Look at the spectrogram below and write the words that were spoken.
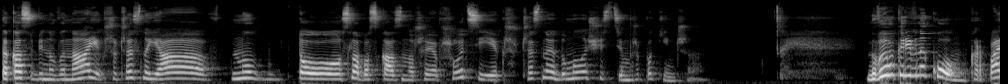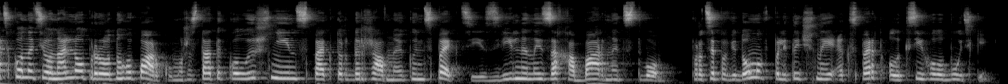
Така собі новина. Якщо чесно, я ну то слабо сказано, що я в шоці. Якщо чесно, я думала, що з цим вже покінчено. Новим керівником Карпатського національного природного парку може стати колишній інспектор Державної екоінспекції, звільнений за хабарництво. Про це повідомив політичний експерт Олексій Голобуцький.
